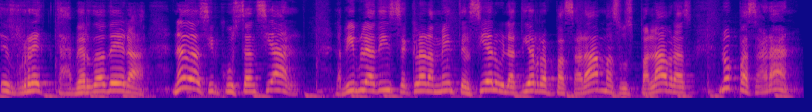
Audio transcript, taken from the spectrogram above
es recta, verdadera, nada circunstancial. La Biblia dice claramente, el cielo y la tierra pasarán, mas sus palabras no pasarán.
